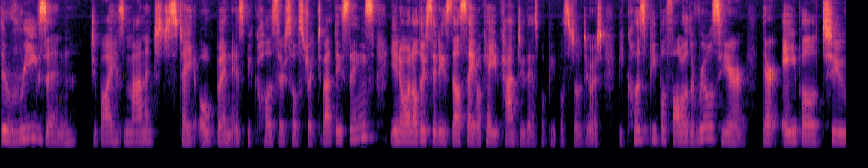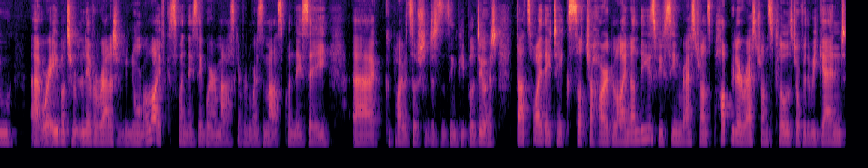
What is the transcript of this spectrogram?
the reason Dubai has managed to stay open is because they're so strict about these things. You know, in other cities, they'll say, okay, you can't do this, but people still do it. Because people follow the rules here, they're able to, uh, we're able to live a relatively normal life. Because when they say wear a mask, everyone wears a mask. When they say uh, comply with social distancing, people do it. That's why they take such a hard line on these. We've seen restaurants, popular restaurants closed over the weekend.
